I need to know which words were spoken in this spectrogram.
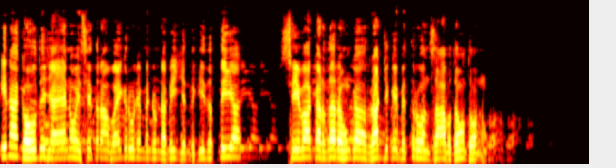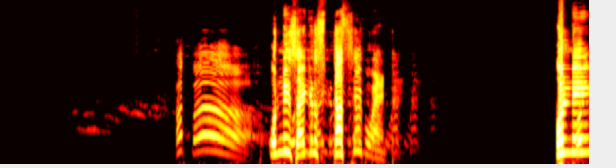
ਇਹਨਾਂ ਗਊ ਦੇ ਜਾਇਆ ਨੂੰ ਇਸੇ ਤਰ੍ਹਾਂ ਵਾਹਿਗੁਰੂ ਨੇ ਮੈਨੂੰ ਨਵੀਂ ਜ਼ਿੰਦਗੀ ਦਿੱਤੀ ਆ। ਸੇਵਾ ਕਰਦਾ ਰਹੂੰਗਾ, ਰੱਜ ਕੇ ਮਿੱਤਰੋ, ਇਨਸਾਫ ਦਊ ਤੁਹਾਨੂੰ। ਹੱਪ 19 ਸੈਕਿੰਡ 87 ਪੁਆਇੰਟ 19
